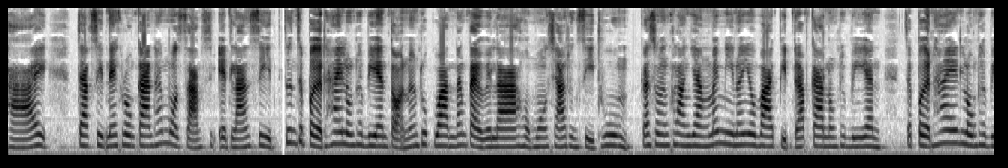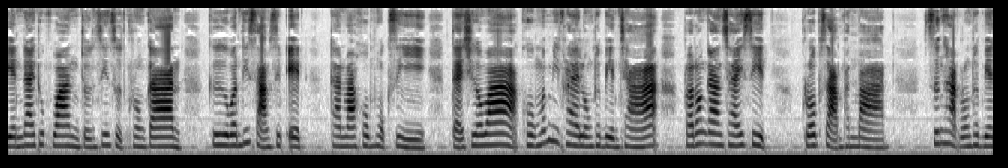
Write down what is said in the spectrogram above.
ท้าย จากสิทธิ์ในโครงการทั้งหมด 31 ล้านสิทธิ์ ซึ่งจะเปิดให้ลงทะเบียนต่อเนื่องทุกวันตั้งแต่เวลา 6 โมงเช้าถึง 4 ทุ่ม กระทรวงคลังยังไม่มีนโยบายปิดรับการลงทะเบียน จะเปิดให้ลงทะเบียนได้ทุกวันจนสิ้นสุดโครงการคือวันที่ 31 ธันวาคม 64 แต่เชื่อว่าคงไม่มีใครลงทะเบียนช้า เพราะต้องการใช้สิทธิ์ ครบ 3,000 บาท ซึ่งหากลงทะเบียน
